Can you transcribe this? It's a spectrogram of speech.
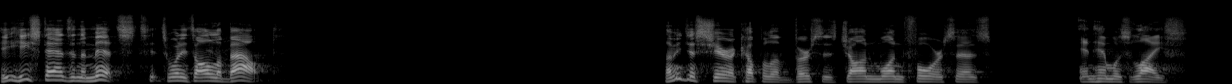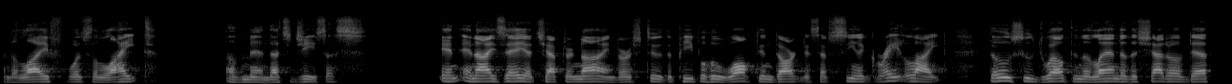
He, he stands in the midst, it's what it's all about. Let me just share a couple of verses. John 1 4 says, In him was life, and the life was the light of men. That's Jesus. In, in Isaiah chapter 9, verse 2, the people who walked in darkness have seen a great light. Those who dwelt in the land of the shadow of death,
